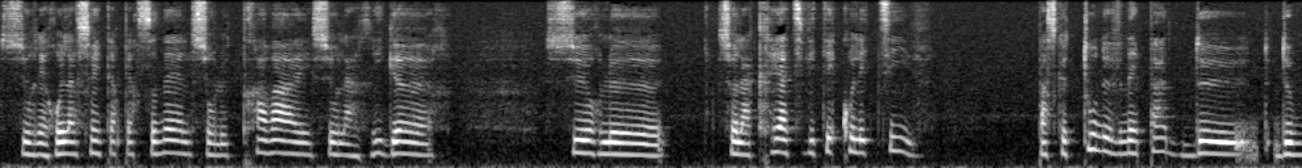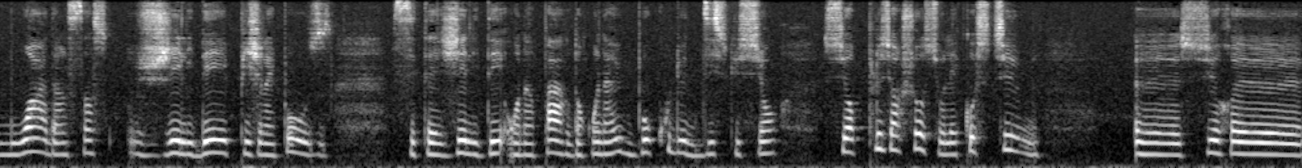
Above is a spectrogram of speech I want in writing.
sur les relations interpersonnelles, sur le travail, sur la rigueur, sur, le, sur la créativité collective. Parce que tout ne venait pas de, de moi dans le sens j'ai l'idée puis je l'impose c'était j'ai l'idée, on en parle. Donc on a eu beaucoup de discussions sur plusieurs choses, sur les costumes, euh, sur, euh,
